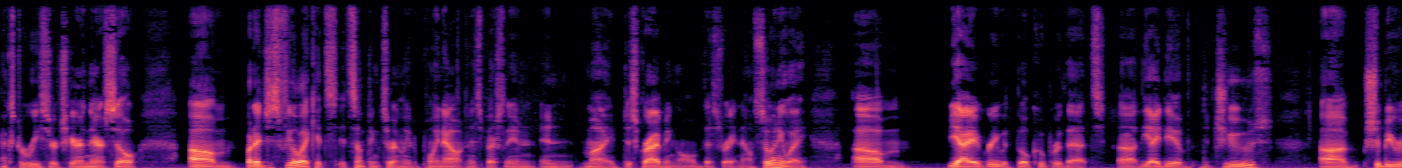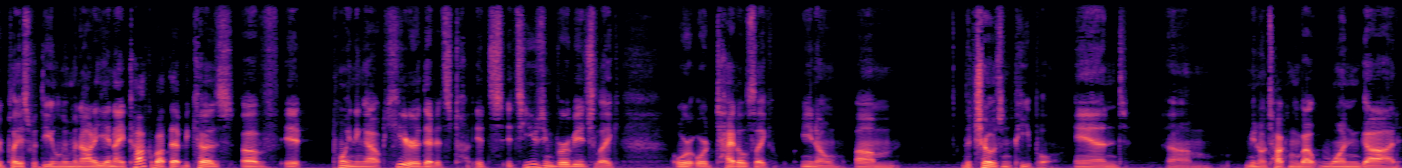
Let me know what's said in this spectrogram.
extra research here and there. So, um, but I just feel like it's it's something certainly to point out, and especially in in my describing all of this right now. So anyway, um, yeah, I agree with Bill Cooper that uh, the idea of the Jews uh, should be replaced with the Illuminati, and I talk about that because of it pointing out here that it's it's it's using verbiage like or or titles like you know um, the chosen people and um, you know talking about one God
